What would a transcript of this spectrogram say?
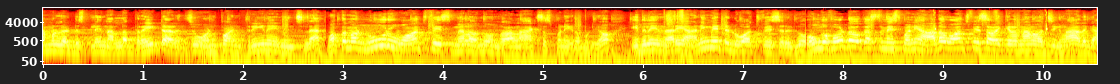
ஆமலர் டிஸ்பிளே நல்ல பிரைட்டாக இருந்துச்சு. ஒன் பாயிண்ட் த்ரீ நைன் இன்ச்சில் மொத்தமாக நூறு வாட்ச் ஃபேஸ் மேலே வந்து உங்களால் ஆக்சஸ் பண்ணிக்க முடியும். இதுலேயும் நிறைய அனிமேட்டட் வாட்ச் ஃபேஸ் இருக்கு. உங்க ஃபோட்டோ கஸ்டமைஸ் பண்ணி அதை வாட்ச் ஃபேஸாக வைக்கிறனால வச்சுக்கலாம். அதுக்கு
